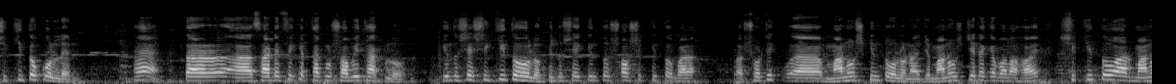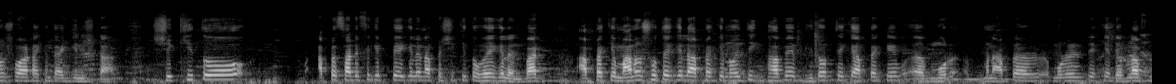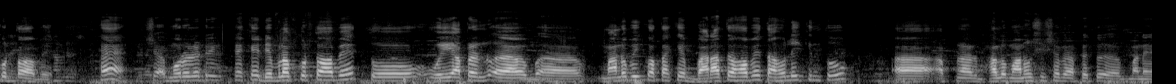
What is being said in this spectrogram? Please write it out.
শিক্ষিত করলেন হ্যাঁ? তার সার্টিফিকেট থাকল, সবই থাকল, কিন্তু সে শিক্ষিত হলো, কিন্তু সে কিন্তু স্বশিক্ষিত বা বা সঠিক মানুষ কিন্তু হলো না। যে মানুষ যেটাকে বলা হয়, শিক্ষিত আর মানুষ হওয়াটা কিন্তু এক জিনিস না। শিক্ষিত, আপনার সার্টিফিকেট পেয়ে গেলেন, আপনি শিক্ষিত হয়ে গেলেন বাট আপনাকে মানুষ হতে গেলে আপনাকে নৈতিকভাবে ভিতর থেকে আপনাকে মানে আপনার মোরালিটিকে ডেভেলপ করতে হবে। হ্যাঁ মোরালিটিটাকে ডেভেলপ করতে হবে, তো ওই আপনার মানবিকতাকে বাড়াতে হবে, তাহলেই কিন্তু আপনার ভালো মানুষ হিসাবে আপনি তো মানে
